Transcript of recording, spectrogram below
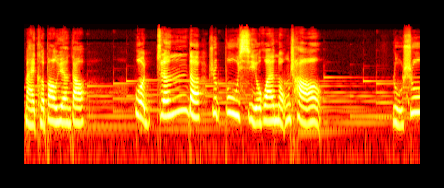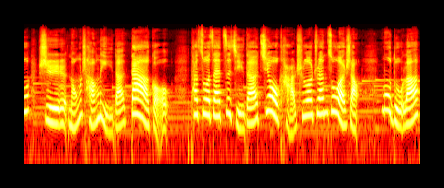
麦克抱怨道：“我真的是不喜欢农场。”鲁叔是农场里的大狗，他坐在自己的旧卡车专座上，目睹了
